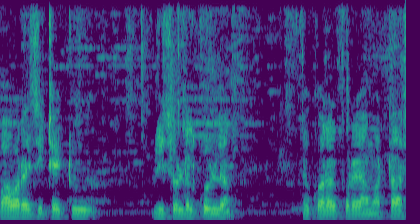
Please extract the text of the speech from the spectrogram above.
পাওয়ার আইসিটা একটু রিসোল্ডাল করলাম। তো করার পরে আমার টাচ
